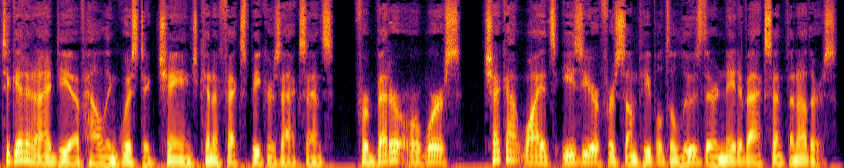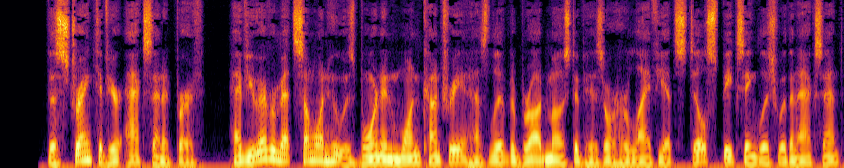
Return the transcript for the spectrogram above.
To get an idea of how linguistic change can affect speakers' accents, for better or worse, Check out why it's easier for some people to lose their native accent than others. The strength of your accent at birth. Have you ever met someone who was born in one country and has lived abroad most of his or her life yet still speaks English with an accent?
